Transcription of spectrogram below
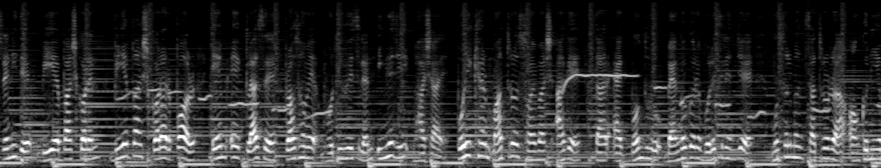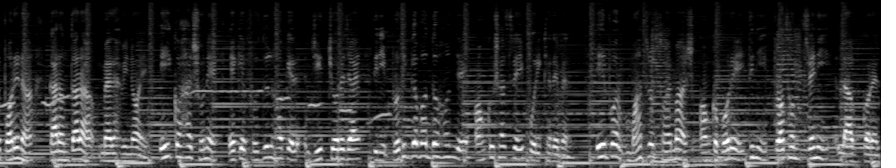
শ্রেণীতে বিএ পাশ করেন। বিএ পাশ করার পর এম এ ক্লাসে প্রথমে ভর্তি হয়েছিলেন ইংরেজি ভাষায়। পরীক্ষার মাত্র ছয় মাস আগে তার এক বন্ধু ব্যঙ্গ করে বলেছিলেন যে, মুসলমান ছাত্ররা অঙ্ক নিয়ে পড়ে না, কারণ তারা মেধাবী নয়। এই কথা শুনে একে ফজলুল হকের জিত চড়ে যায়। তিনি প্রতিজ্ঞাবদ্ধ হন যে অঙ্কশাস্ত্রেই পরীক্ষা দেবেন। এরপর মাত্র ছয় মাস অঙ্ক পড়েই তিনি প্রথম শ্রেণি লাভ করেন।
